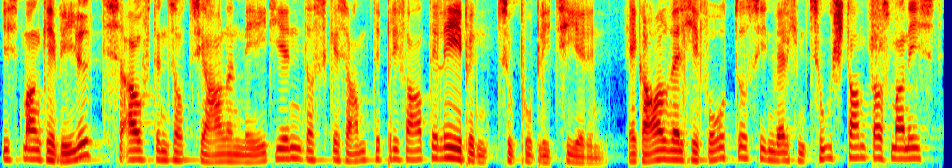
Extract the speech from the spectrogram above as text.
ist man gewillt, auf den sozialen Medien das gesamte private Leben zu publizieren. Egal welche Fotos, in welchem Zustand das man ist,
